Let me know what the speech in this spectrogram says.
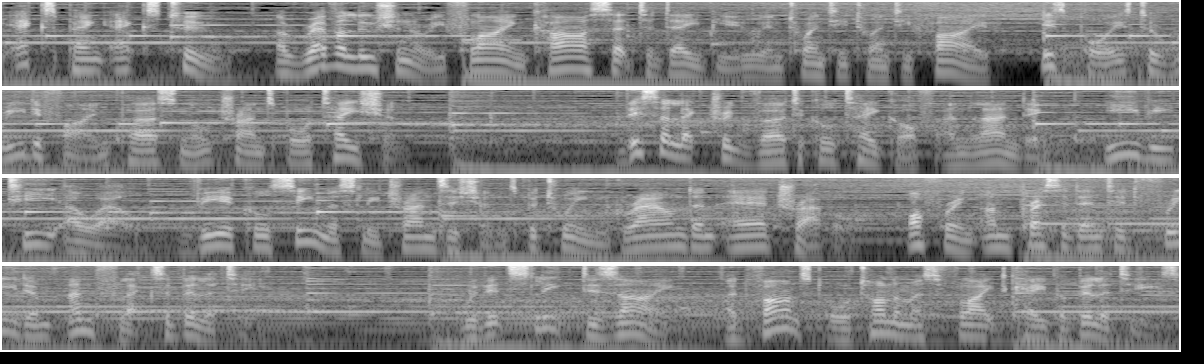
Xpeng X2, a revolutionary flying car set to debut in 2025, is poised to redefine personal transportation. This electric vertical takeoff and landing EVTOL vehicle seamlessly transitions between ground and air travel, offering unprecedented freedom and flexibility. With its sleek design, advanced autonomous flight capabilities,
